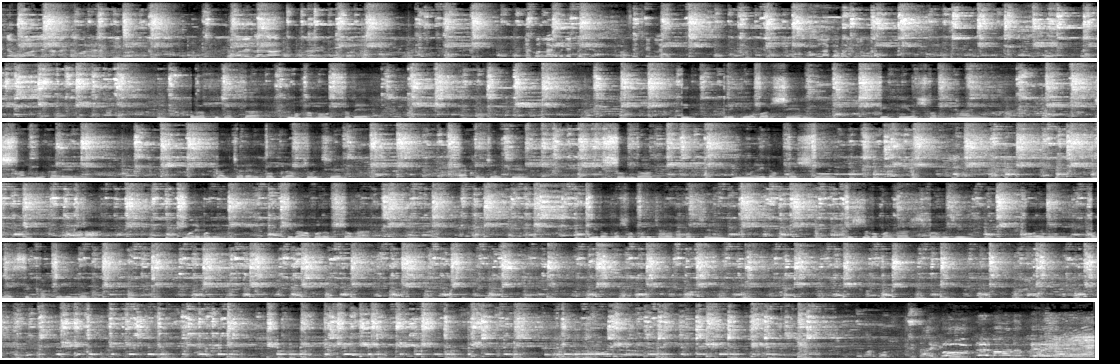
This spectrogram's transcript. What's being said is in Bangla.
এটা ওয়ালে লাগাইতে বললে এটা কি করব? ওয়ালে লাগা? হ্যাঁ কি করব? কি কি করব? এখন লাগবে না যা। এখন সেই লাগবে এখন লাগবে বলছো না ওটা। রথযাত্রা মহামহোৎসবের তৃতীয় বর্ষের দ্বিতীয় সন্ধ্যায় সান্ধ্যকালীন কালচারাল প্রোগ্রাম চলছে। এখন চলছে সুন্দর মৃদঙ্গ শো। আহা মরি মরি কিবা অপরূপ শোভা। মৃদঙ্গ শো পরিচালনা করছেন কৃষ্ণ গোপাল দাস প্রভুজি ও এবং ওনার শিক্ষার্থীবৃন্দ। बार बार जिताई गुड मानम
